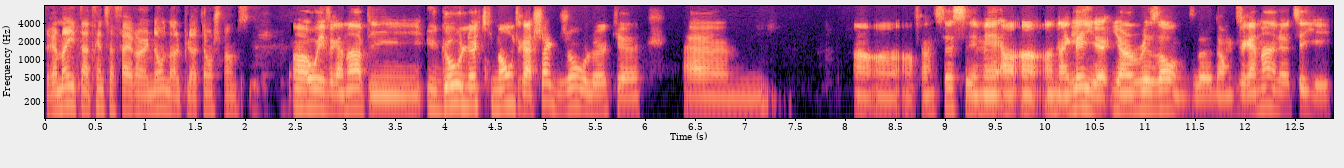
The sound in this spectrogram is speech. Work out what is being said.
vraiment, il est en train de se faire un nom dans le peloton, je pense. Ah oui, vraiment. Puis Hugo, là, qui montre à chaque jour là, que euh, en, français, c'est, mais en, anglais, il y, a, un result. Donc, vraiment, là, il, est,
